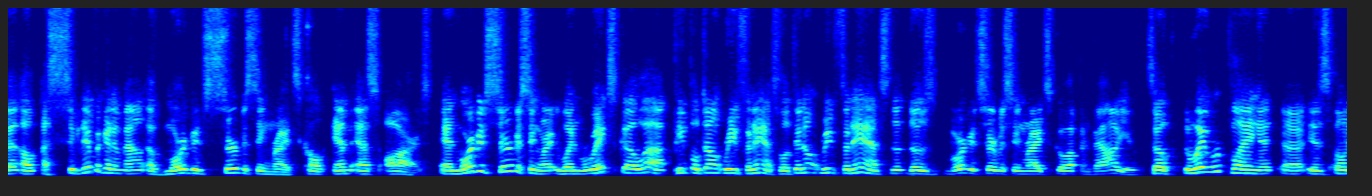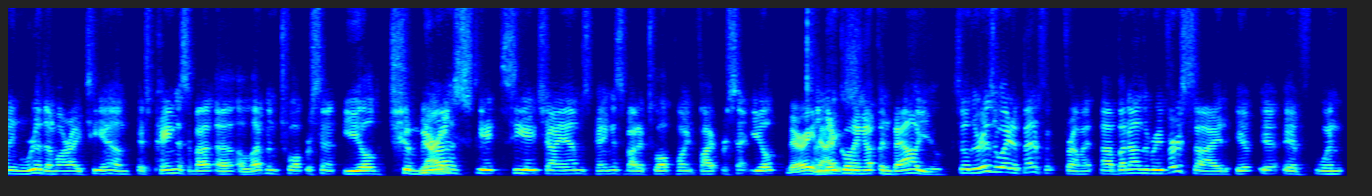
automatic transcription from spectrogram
a, a, a, significant amount of mortgage servicing rights called MSRs. And mortgage servicing right when rates go up, people don't refinance. Well, if they don't refinance, th- those mortgage servicing rights go up in value. So the way we're playing it uh, is owning Rithm, RITM. It's paying us about uh, 11, 12 percent yield. Chimera nice. CHIM is paying us about a 12.5 percent yield. Very and nice. they're going up in value. So there is a way to benefit from it. Uh, but on the reverse side, if, if, if when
